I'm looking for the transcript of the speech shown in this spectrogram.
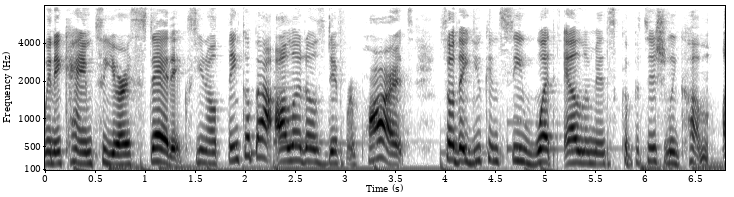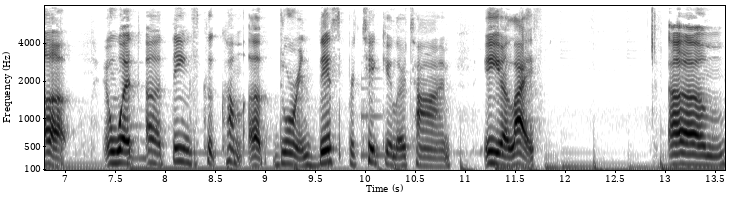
when it came to your aesthetics. You know, think about all of those different parts so that you can see what elements could potentially come up and what uh, things could come up during this particular time in your life. Um,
